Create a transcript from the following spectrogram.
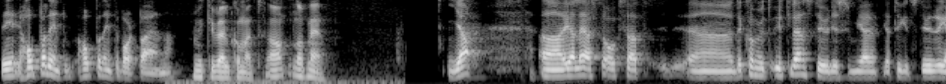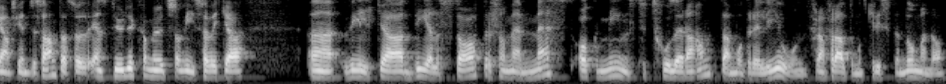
det hoppade, inte, hoppade inte borta än. Mycket välkommet. Ja, något mer? Ja, Uh, jag läste också att uh, det kom ut ytterligare en studie som jag, jag tycker studier är ganska intressant. Alltså, en studie kom ut som visar vilka, uh, vilka delstater som är mest och minst toleranta mot religion, framförallt mot kristendomen. Då.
